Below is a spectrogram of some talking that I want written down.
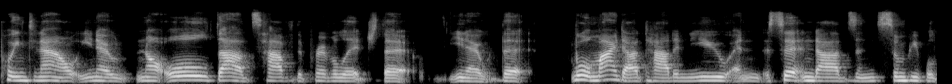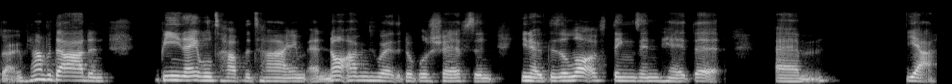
pointing out, you know, not all dads have the privilege that, you know, that, well, my dad had, and you, and certain dads, and some people don't even have a dad, and being able to have the time and not having to work the double shifts. And, you know, there's a lot of things in here that, um, yeah,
